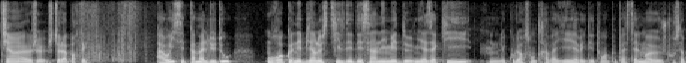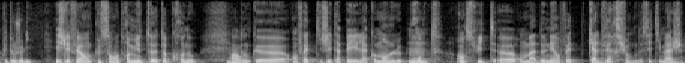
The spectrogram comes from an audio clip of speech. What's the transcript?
Tiens, je, je te l'ai apporté. Ah oui, c'est pas mal du tout. On reconnaît bien le style des dessins animés de Miyazaki. Les couleurs sont travaillées avec des tons un peu pastels. Moi, je trouve ça plutôt joli. Et je l'ai fait en plus en 3 minutes euh, top chrono. Donc euh, en fait, j'ai tapé la commande, le prompt. Ensuite, euh, on m'a donné en fait quatre versions de cette image.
